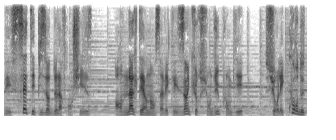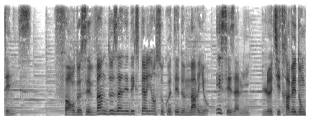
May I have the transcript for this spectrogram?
des 7 épisodes de la franchise en alternance avec les incursions du plombier sur les cours de tennis. Fort de ses 22 années d'expérience aux côtés de Mario et ses amis, le titre avait donc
